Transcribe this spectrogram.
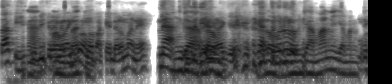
tapi Ya kan? lebih keren Kalau lagi kalau nggak pakai dalaman ya. nah Enggak, itu dia belum. lagi. Enggak, belum, tunggu dulu belum zamannya zaman SMA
